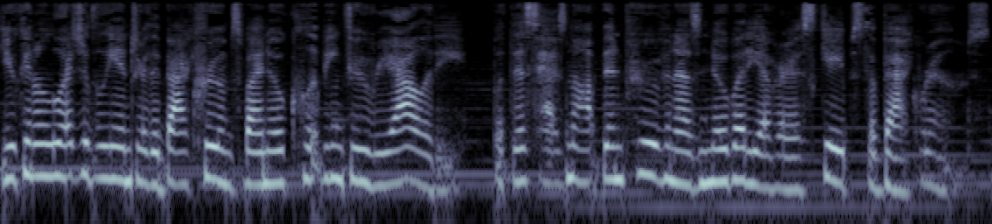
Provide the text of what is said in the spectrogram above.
You can allegedly enter the back rooms by no-clipping through reality, but this has not been proven as nobody ever escapes the back rooms.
